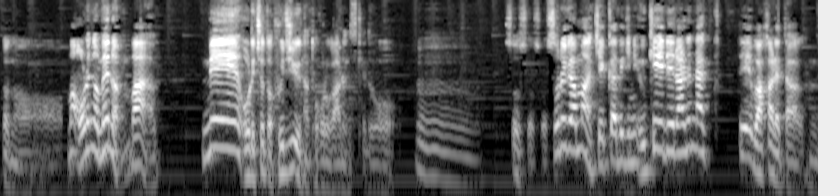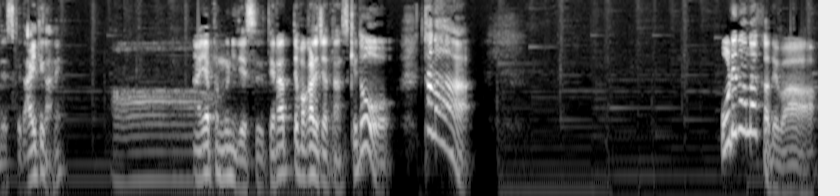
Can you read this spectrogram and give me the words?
その、まあ俺の目の、まあ、目、俺ちょっと不自由なところがあるんですけど、うん。そうそうそう。それがまあ結果的に受け入れられなくて別れたんですけど、相手がね。ああ。あやっぱ無理ですってなって別れちゃったんですけど、ただ、俺の中では、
